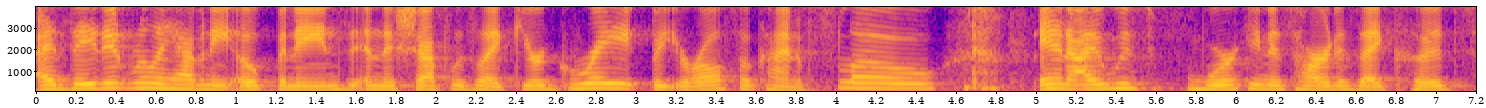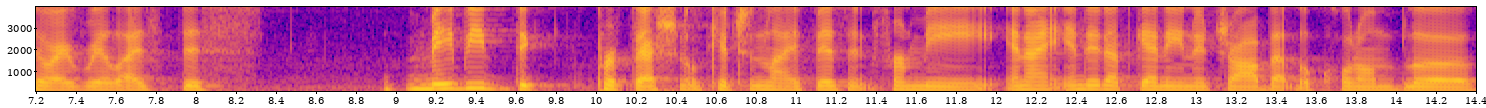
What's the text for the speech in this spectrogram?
I, they didn't really have any openings. And the chef was like, "You're great, but you're also kind of slow." and I was working as hard as I could, so I realized this maybe the professional kitchen life isn't for me. And I ended up getting a job at Le Cordon Bleu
